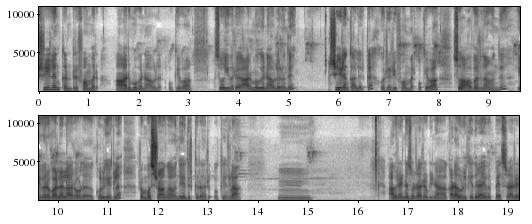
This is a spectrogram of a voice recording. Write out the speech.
ஸ்ரீலங்கன் ரிஃபார்மர் ஆறுமுக நாவலர் ஓகேவா ஸோ இவர் ஆறுமுக நாவலர் வந்து ஸ்ரீலங்காவில் இருக்க ஒரு ரிஃபார்மர் ஓகேவா ஸோ அவர் தான் வந்து இவர் வள்ளலாரோட கொள்கைகளை ரொம்ப ஸ்ட்ராங்காக வந்து எதிர்க்கிறாரு ஓகேங்களா அவர் என்ன சொல்கிறாரு அப்படின்னா கடவுளுக்கு எதிராக இவர் பேசுகிறாரு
